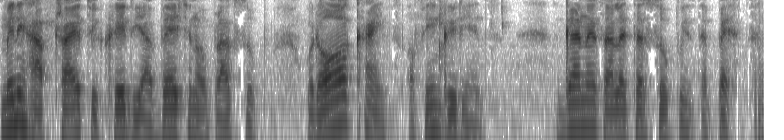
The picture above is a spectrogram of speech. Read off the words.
Many have tried to create their version of black soap with all kinds of ingredients. Ghana's Aleta soap is the best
